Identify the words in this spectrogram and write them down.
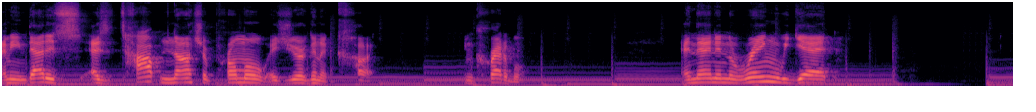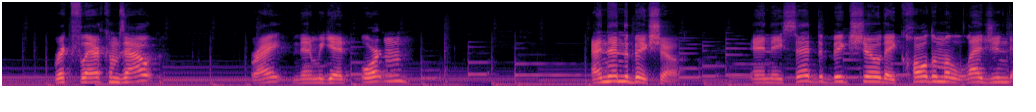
I mean, that is as top notch a promo as you're going to cut. Incredible. And then in the ring, we get Ric Flair comes out, right? And then we get Orton. And then the Big Show and they said the Big Show, they called him a legend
